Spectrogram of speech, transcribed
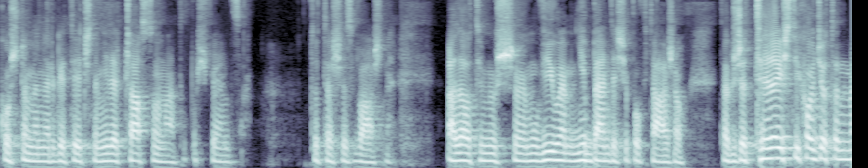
kosztem energetycznym, ile czasu na to poświęca. To też jest ważne. Ale o tym już e, mówiłem, nie będę się powtarzał. Także tyle, jeśli chodzi o ten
